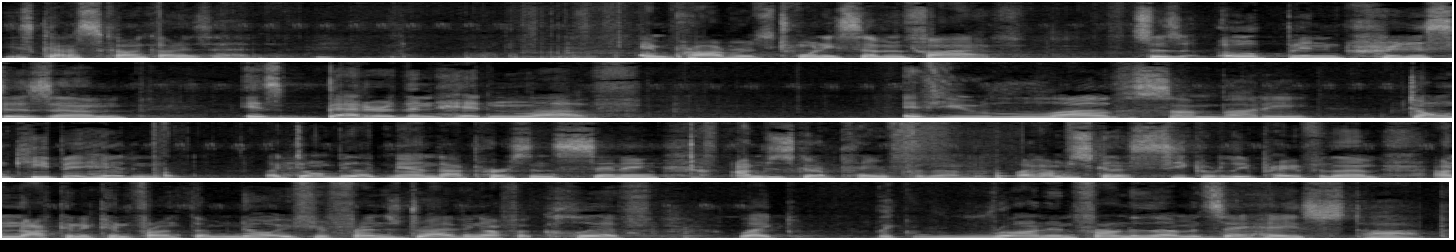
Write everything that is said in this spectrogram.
he's got a skunk on his head. In Proverbs 27 5, it says, open criticism is better than hidden love. If you love somebody, don't keep it hidden. Like, don't be like, man, that person's sinning. I'm just gonna pray for them. Like, I'm just gonna secretly pray for them. I'm not gonna confront them. No, if your friend's driving off a cliff, like, like run in front of them and say, hey, stop.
